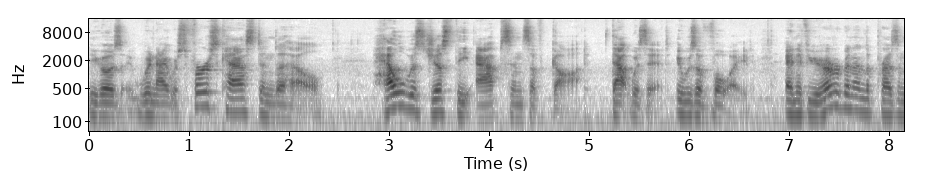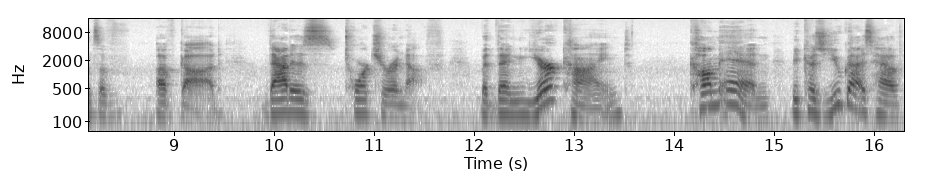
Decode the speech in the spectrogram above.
he goes, when I was first cast into hell, hell was just the absence of God. That was it. It was a void. And if you've ever been in the presence of, of God, that is torture enough. But then your kind come in because you guys have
